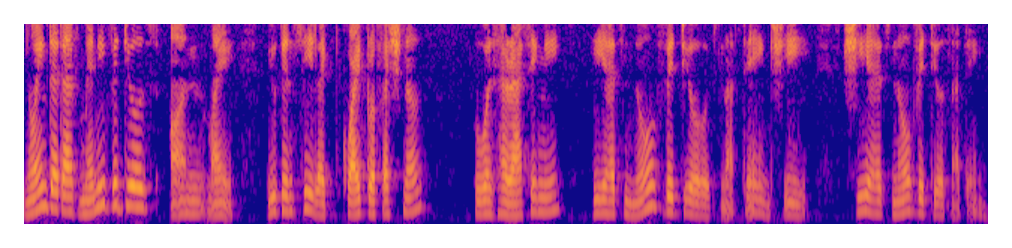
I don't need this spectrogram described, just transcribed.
knowing that i have many videos on my you can see like quiet professional who was harassing me He has no videos, nothing. She, she has no videos, nothing.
